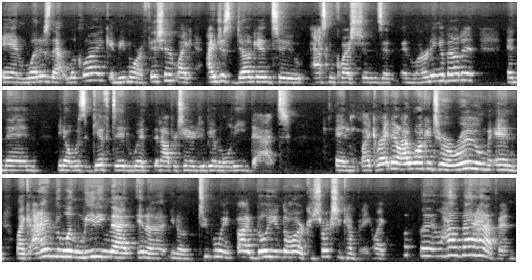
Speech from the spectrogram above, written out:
and what does that look like and be more efficient. Like i just dug into asking questions and, and learning about it. And then you know was gifted with an opportunity to be able to lead that and like right now i walk into a room and like i'm the one leading that in a you know 2.5 billion dollar construction company like what the hell how did that happen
